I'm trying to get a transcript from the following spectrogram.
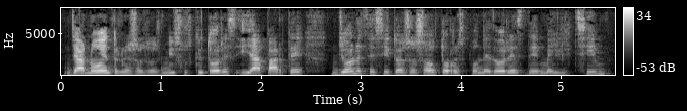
ya no entro en esos 2.000 suscriptores y aparte yo necesito esos autorrespondedores de MailChimp.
